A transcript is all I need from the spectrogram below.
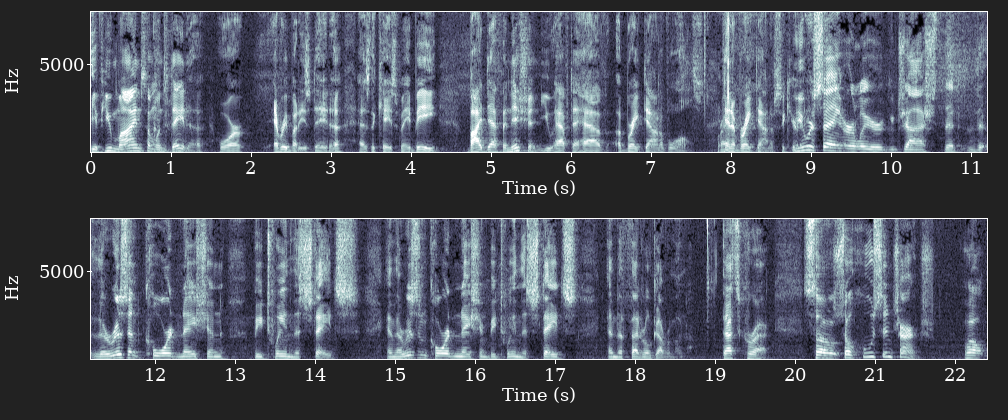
If you mine someone's data or everybody's data, as the case may be, by definition, you have to have a breakdown of walls and a breakdown of security. You were saying earlier, Josh, that th- there isn't coordination between the states, and there isn't coordination between the states and the federal government. That's correct. So, so who's in charge? Well,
